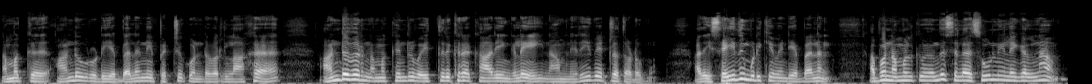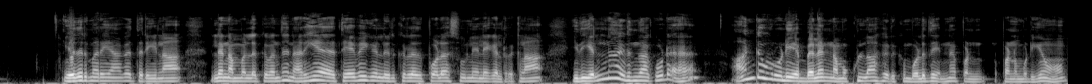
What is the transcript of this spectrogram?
நமக்கு ஆண்டவருடைய பலனை பெற்றுக்கொண்டவர்களாக ஆண்டவர் நமக்கென்று வைத்திருக்கிற காரியங்களை நாம் நிறைவேற்ற தொடங்கும். அதை செய்து முடிக்க வேண்டிய பலன். அப்போ நம்மளுக்கு வந்து சில சூழ்நிலைகள்னால் எதிர்மறையாக தெரியலாம். இல்லை நம்மளுக்கு வந்து நிறைய தேவைகள் இருக்கிறது போல சூழ்நிலைகள் இருக்கலாம். இது எல்லாம் இருந்தால் கூட ஆண்டவருடைய பலன் நமக்குள்ளாக இருக்கும் பொழுது என்ன பண் பண்ண முடியும்?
